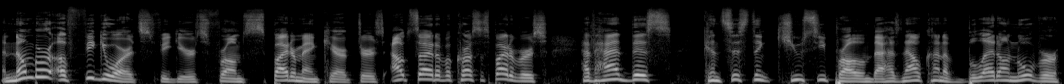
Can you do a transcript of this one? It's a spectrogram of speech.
a number of Figuarts figures from Spider-Man characters outside of Across the Spider-Verse have had this consistent QC problem that has now kind of bled on over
